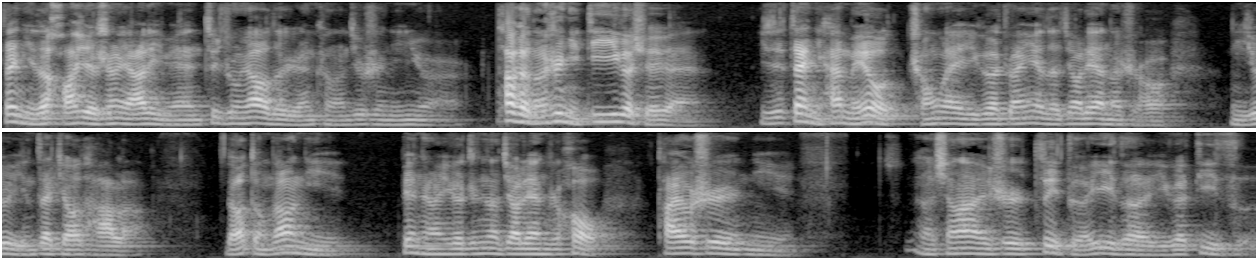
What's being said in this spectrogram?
在你的滑雪生涯里面，最重要的人可能就是你女儿，她可能是你第一个学员，以及在你还没有成为一个专业的教练的时候，你就已经在教他了。然后等到你变成一个真正的教练之后，他又是你，呃，相当于是最得意的一个弟子。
